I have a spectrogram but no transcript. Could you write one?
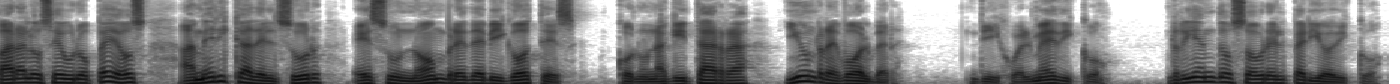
Para los europeos, América del Sur es un hombre de bigotes, con una guitarra y un revólver, dijo el médico, riendo sobre el periódico.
